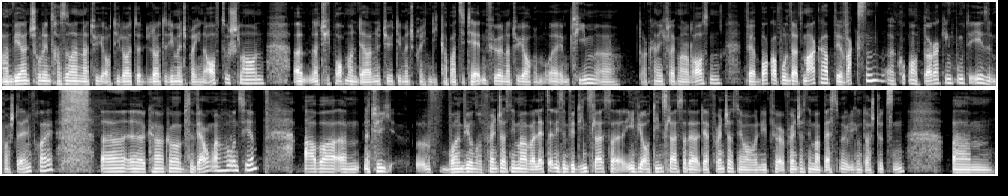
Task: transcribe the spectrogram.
haben wir halt schon Interesse daran, natürlich auch die Leute, die Leute dementsprechend aufzuschlauen. Ähm, natürlich braucht man da natürlich dementsprechend die Kapazitäten für, natürlich auch im, äh, im Team. Äh, da kann ich vielleicht mal nach draußen. Wer Bock auf uns als Marke hat, wir wachsen. Äh, guck mal auf burgerking.de, sind ein paar Stellen frei. Äh, äh, kann, können wir ein bisschen Werbung machen für uns hier. Aber ähm, natürlich äh, wollen wir unsere Franchise-Nehmer, weil letztendlich sind wir Dienstleister, irgendwie auch Dienstleister der, der Franchise-Nehmer, wollen die Franchise-Nehmer bestmöglich unterstützen. Ähm,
